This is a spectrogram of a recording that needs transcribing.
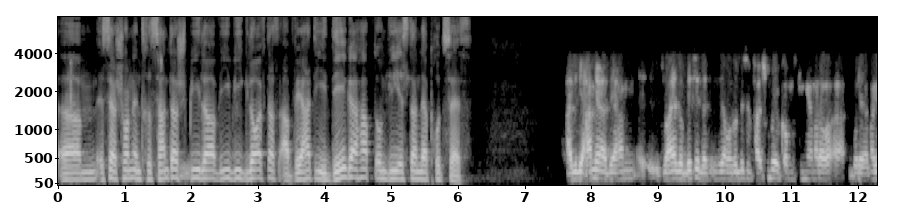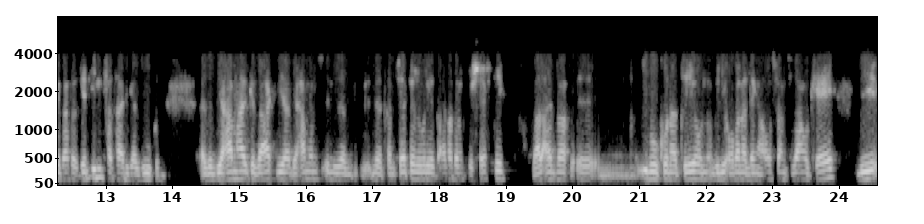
Ähm, ist ja schon ein interessanter Spieler. Wie, wie läuft das ab? Wer hat die Idee gehabt und wie ist dann der Prozess? Also wir haben ja, wir haben, es war ja so ein bisschen, das ist ja auch so ein bisschen falsch rübergekommen, es ging ja immer, da wurde ja immer gesagt, dass wir einen Innenverteidiger suchen. Also wir haben halt gesagt, wir, wir haben uns in, dieser, in der Transferperiode jetzt einfach damit beschäftigt, weil einfach äh, Ivo Konate und, und Willi Orban halt länger ausfallen, zu sagen, okay, wie,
